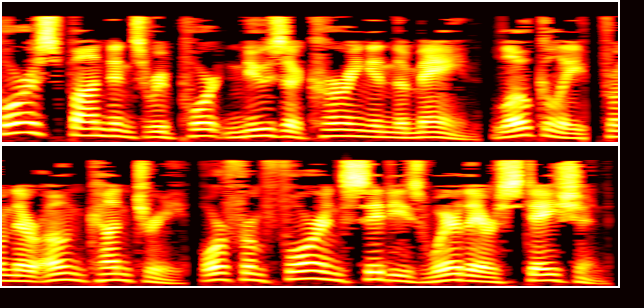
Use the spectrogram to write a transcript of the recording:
Correspondents report news occurring in the main, locally, from their own country, or from foreign cities where they are stationed.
